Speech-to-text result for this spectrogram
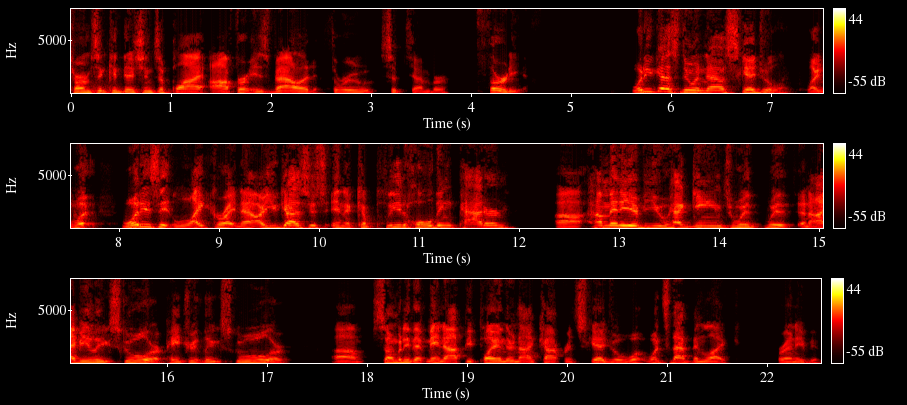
Terms and conditions apply. Offer is valid through September 30th. What are you guys doing now scheduling? Like what what is it like right now? Are you guys just in a complete holding pattern? Uh, how many of you had games with with an Ivy League school or a Patriot League school or um, somebody that may not be playing their non-conference schedule? What, what's that been like for any of you?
